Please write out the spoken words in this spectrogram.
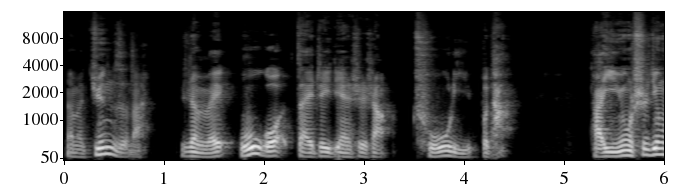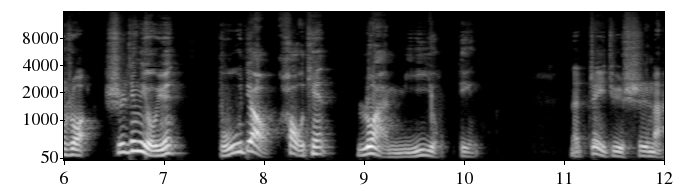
那么君子呢，认为吴国在这件事上处理不当。他引用《诗经》说：“《诗经》有云，不调昊天，乱米有定。”那这句诗呢，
